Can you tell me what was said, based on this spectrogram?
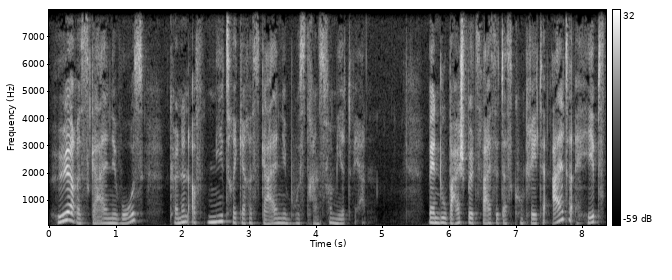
Höhere Skalenniveaus können auf niedrigere Skalenniveaus transformiert werden. Wenn du beispielsweise das konkrete Alter erhebst,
